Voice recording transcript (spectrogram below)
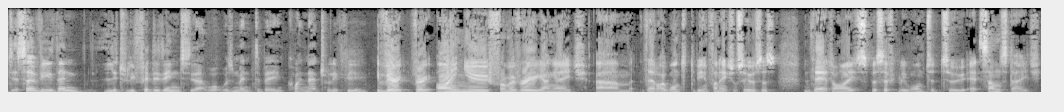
so have you then literally fitted into that what was meant to be quite naturally for you? Very, very. I knew from a very young age um, that I wanted to be in financial services. That I specifically wanted to, at some stage,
